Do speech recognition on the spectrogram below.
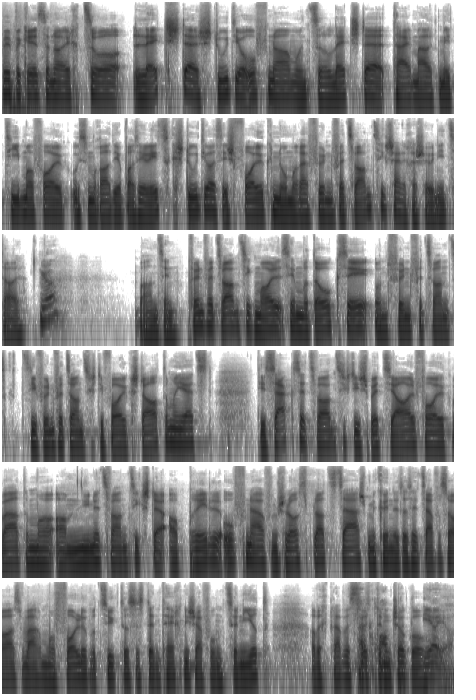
Wir begrüßen euch zur letzten Studioaufnahme und zur letzten Timeout mit Timo-Folge aus dem Radio Basilisk Studio. Es ist Folge Nummer 25. Das ist eigentlich eine schöne Zahl. Ja. Wahnsinn. 25 Mal sind wir da gesehen und 25, die 25. Folge starten wir jetzt. Die 26. Spezialfolge werden wir am 29. April aufnehmen auf dem Schlossplatz zuerst. Wir können das jetzt einfach so als wären wir voll überzeugt, dass es dann technisch auch funktioniert. Aber ich glaube, es sollte dann schon gehen. Ja, ja.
